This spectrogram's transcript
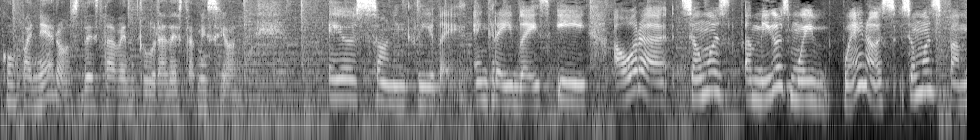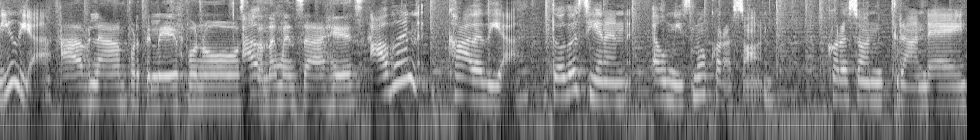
compañeros de esta aventura, de esta misión? Ellos son increíbles, increíbles y ahora somos amigos muy buenos, somos familia. Hablan por teléfono, se Hab- mandan mensajes. Hablan cada día, todos tienen el mismo corazón, corazón grande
